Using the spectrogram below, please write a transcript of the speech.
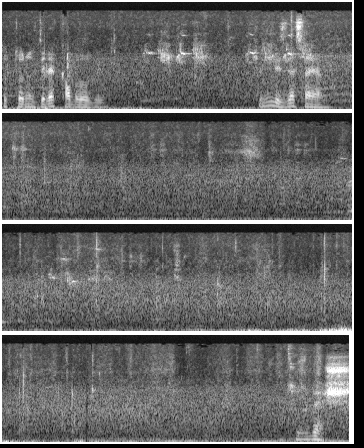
tuttuğunuz dilek kabul oluyor. Şimdi biz de sayalım. Otuz beş.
